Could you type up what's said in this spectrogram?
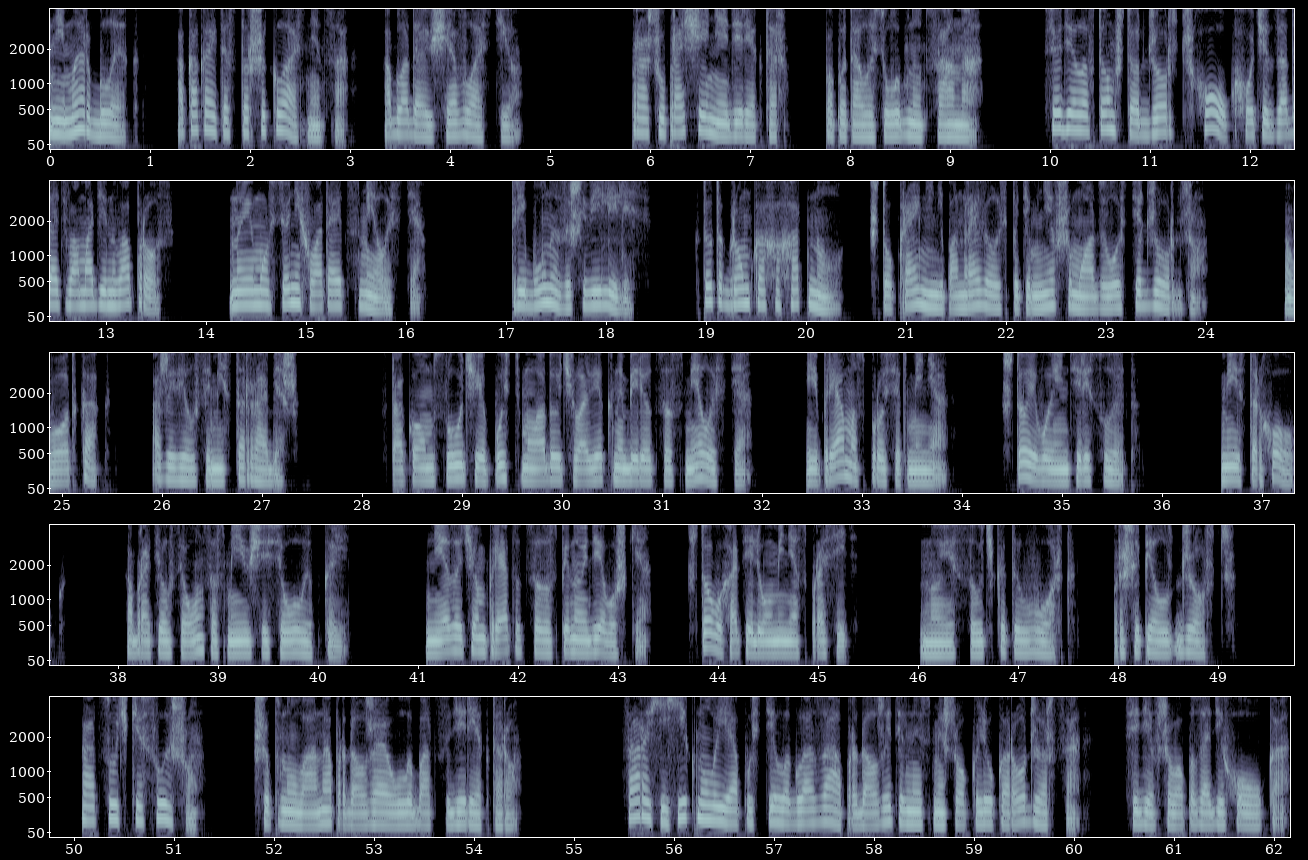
Не мэр Блэк, а какая-то старшеклассница — обладающая властью. «Прошу прощения, директор», — попыталась улыбнуться она. Все дело в том, что Джордж Хоук хочет задать вам один вопрос, но ему все не хватает смелости». Трибуны зашевелились. Кто-то громко хохотнул, что крайне не понравилось потемневшему от злости Джорджу. «Вот как», — оживился мистер Рабиш. «В таком случае пусть молодой человек наберется смелости и прямо спросит меня, что его интересует. «Мистер Хоук», — обратился он со смеющейся улыбкой, «незачем прятаться за спиной девушки. Что вы хотели у меня спросить?» «Ну и сучка ты, Уорд», — прошипел Джордж. «От сучки слышу», — шепнула она, продолжая улыбаться директору. Сара хихикнула и опустила глаза, продолжительный смешок Люка Роджерса, сидевшего позади Хоука,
